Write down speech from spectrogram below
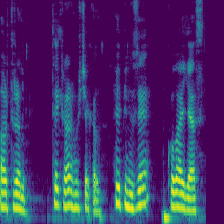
artıralım. Tekrar hoşçakalın. Hepinize kolay gelsin.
